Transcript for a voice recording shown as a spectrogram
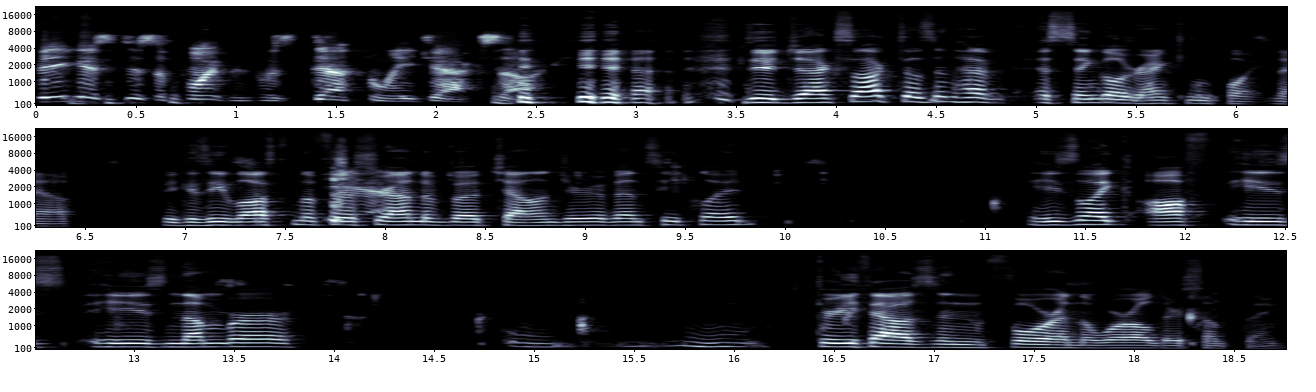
biggest disappointment was definitely Jack Sock. yeah. Dude, Jack Sock doesn't have a single ranking point now because he lost in the first Yeah. round of both challenger events he played. He's like off he's he's number 3004 in the world or something.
